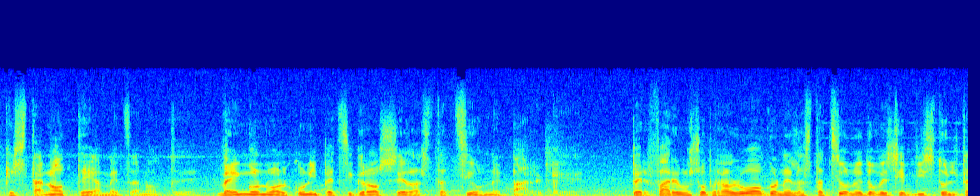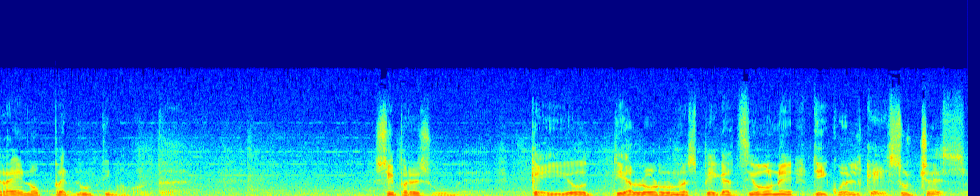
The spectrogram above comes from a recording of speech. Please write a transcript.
che stanotte a mezzanotte vengono alcuni pezzi grossi alla stazione Parche per fare un sopralluogo nella stazione dove si è visto il treno per l'ultima volta. Si presume che io dia loro una spiegazione di quel che è successo.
